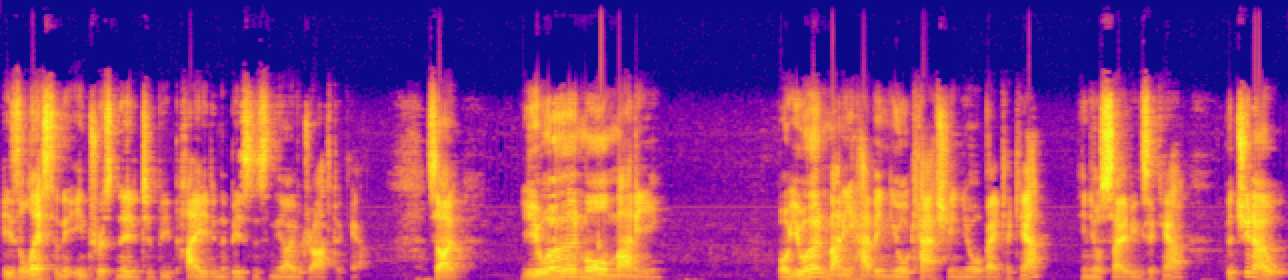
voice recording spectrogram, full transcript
is less than the interest needed to be paid in the business in the overdraft account. So you earn more money, well, you earn money having your cash in your bank account, in your savings account, but you know,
